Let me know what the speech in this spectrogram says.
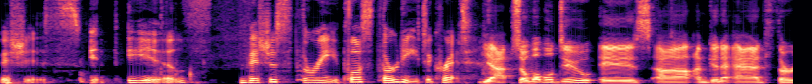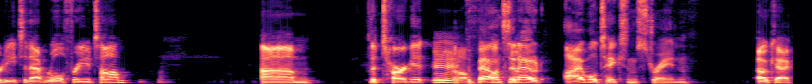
Vicious. It is. Vicious three plus 30 to crit. Yeah. So what we'll do is uh, I'm gonna add 30 to that roll for you, Tom. Um, the target Mm. oh, To balance it no. out, I will take some strain Okay.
